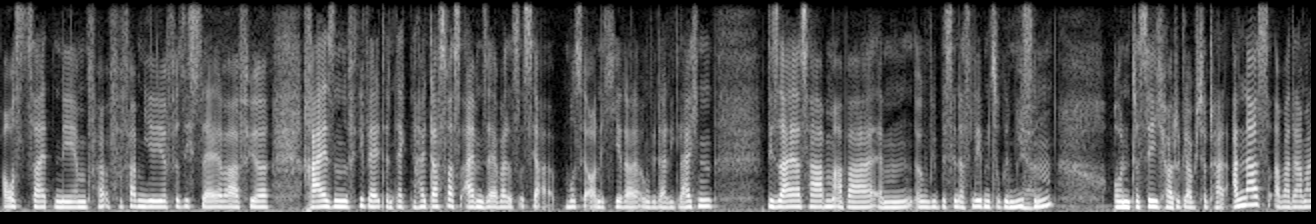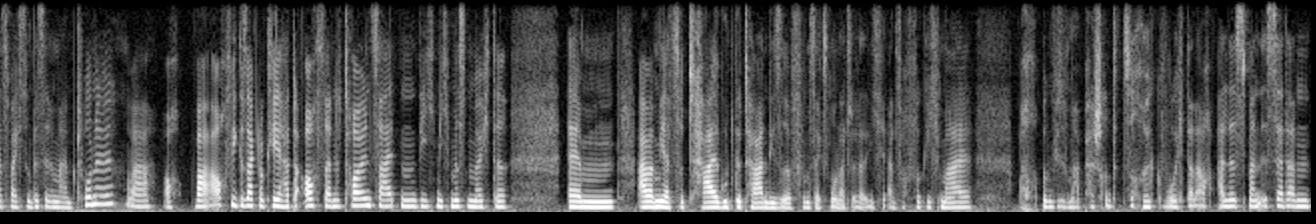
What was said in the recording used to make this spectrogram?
Auszeiten nehmen für, Familie, für sich selber, für Reisen, für die Welt entdecken. Halt das, was einem selber, das ist ja, muss ja auch nicht jeder irgendwie da die gleichen Desires haben, aber ähm, irgendwie ein bisschen das Leben zu genießen. Und das sehe ich heute, glaube ich, total anders. Aber damals war ich so ein bisschen in meinem Tunnel. War auch, war auch wie gesagt, okay, hatte auch seine tollen Zeiten, die ich nicht missen möchte. Ähm, aber mir hat es total gut getan, diese fünf, sechs Monate, da ich einfach wirklich mal auch irgendwie so mal ein paar Schritte zurück, wo ich dann auch alles, man ist ja dann,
